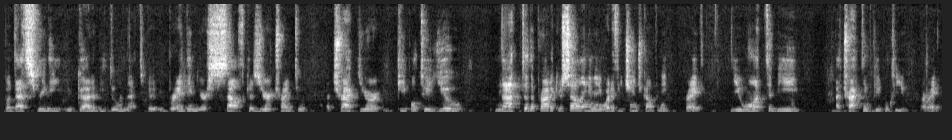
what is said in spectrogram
but that's really you got to be doing that. You got to be branding yourself because you're trying to attract your people to you not to the product you're selling. I mean what if you change company right? You want to be attracting people to you all right?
